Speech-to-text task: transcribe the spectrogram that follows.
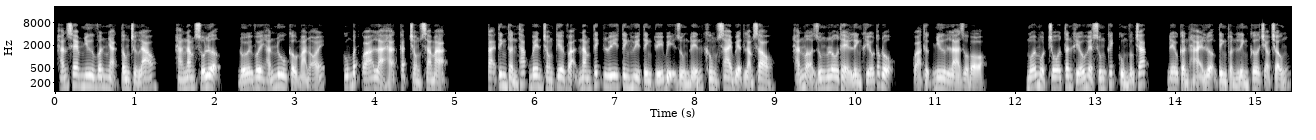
Hắn xem như vân nhạc tông trường lão, hàng năm số lượng, đối với hắn nhu cầu mà nói, cũng bất quá là hạt cắt trong sa mạc. Tại tinh thần tháp bên trong kia vạn năm tích lũy tinh huy tinh túy bị dùng đến không sai biệt lắm sau, hắn mở dung lô thể linh khiếu tốc độ, quả thực như là rùa bò mỗi một chỗ tân khiếu huyệt xung kích cùng vững chắc đều cần hải lượng tinh thuần linh cơ trèo trống.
